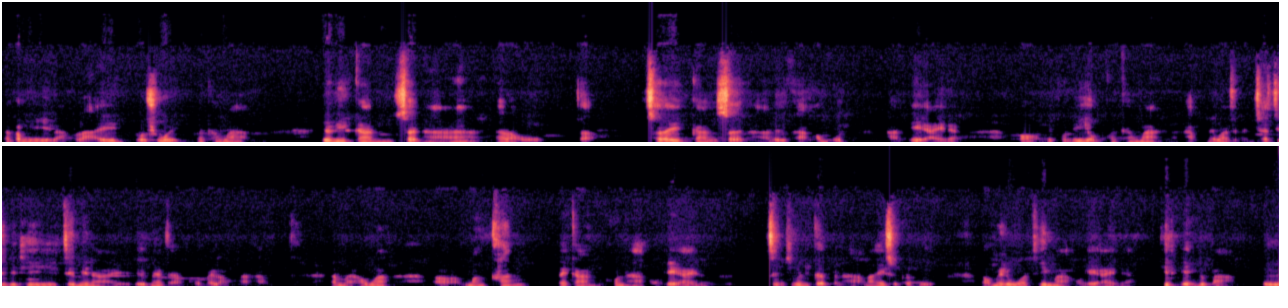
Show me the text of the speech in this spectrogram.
แล้วก็มีหลากหลายตัวช่วยค่อนข้างมาก เดี๋ยวนี้การเสิร์ชหาถ้าเราจะใช้การเสิร์ชหาหรือหาข้อมูลผ่าน AI เนี่ยก็มีคนนิยมค่อนข้างมาก นะครับไม่ว่าจะเป็น ChatGPT Gemini หรือแม้แต่ Copilot นะครับนั่นหมายความว่าบางครั้งในการค้นหาของ AI สิ่งที่มันเกิดปัญหามากที่สุดก็คือ เราไม่รู้ว่าที่มาของ AI เนี่ยคิดเองหรือเปล่า หรือ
